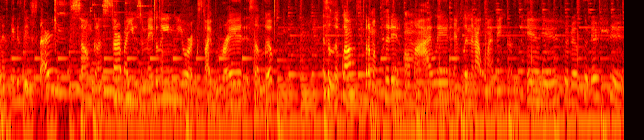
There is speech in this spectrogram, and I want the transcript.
Let's get this bitch started. So I'm gonna start by using Maybelline New York's like red. It's a lip. It's a lip gloss, but I'm gonna put it on my eyelid and blend it out with my finger. Hell yeah, so to put that shit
